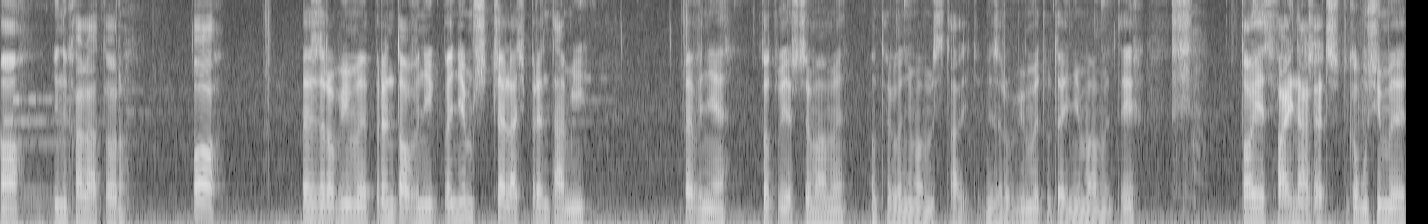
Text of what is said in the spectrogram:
O, inhalator. O! Też zrobimy prętownik. Będziemy strzelać prętami. Pewnie. Co tu jeszcze mamy? No tego nie mamy stali, to nie zrobimy. Tutaj nie mamy tych. To jest fajna rzecz. Tylko musimy...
